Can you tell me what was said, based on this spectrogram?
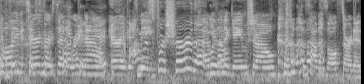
I'm calling Eric Garcetti right now. Eric, it's I me. I was for sure that I was you on know, a game show. this is how this all started.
